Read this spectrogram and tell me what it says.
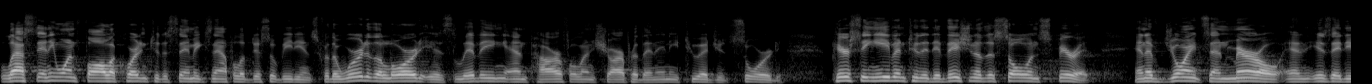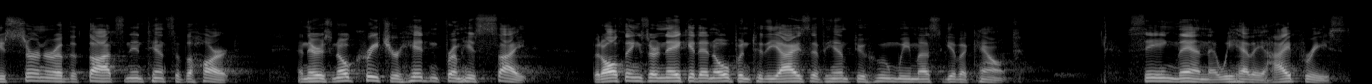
lest anyone fall according to the same example of disobedience. For the word of the Lord is living and powerful and sharper than any two edged sword, piercing even to the division of the soul and spirit, and of joints and marrow, and is a discerner of the thoughts and intents of the heart. And there is no creature hidden from his sight, but all things are naked and open to the eyes of him to whom we must give account. Seeing then that we have a high priest,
